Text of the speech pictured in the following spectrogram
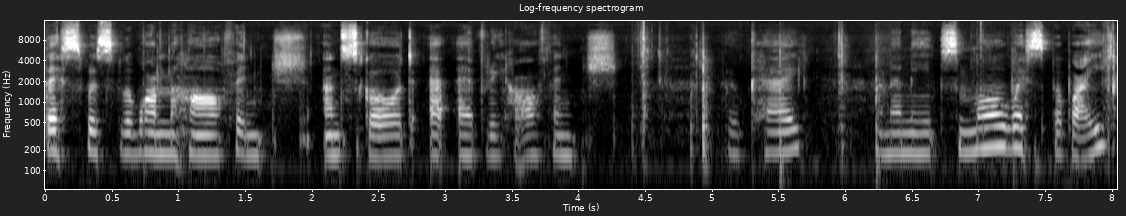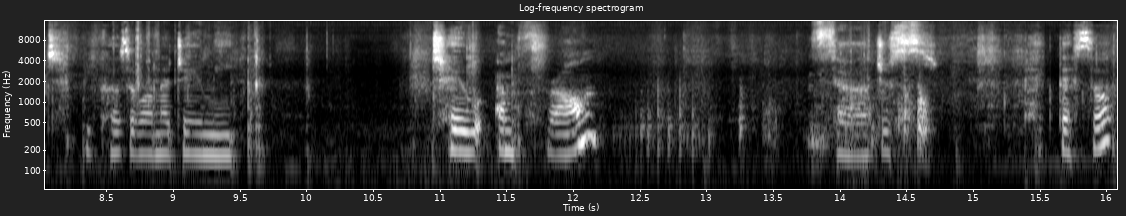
This was the one half inch and scored at every half inch. Okay, and I need some more whisper white because I want to do me to and from. So I'll just pick this up.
